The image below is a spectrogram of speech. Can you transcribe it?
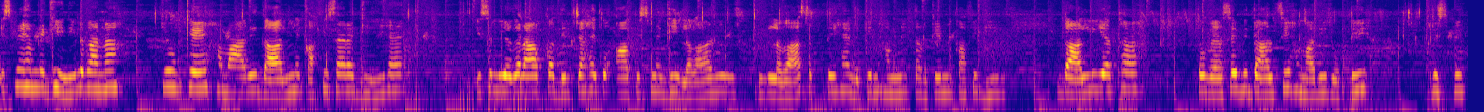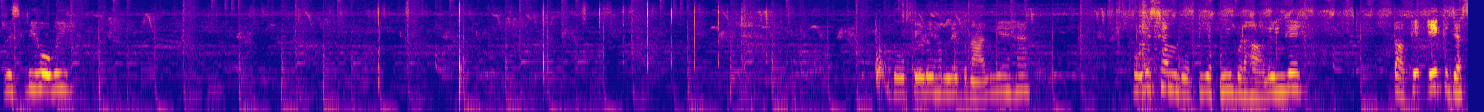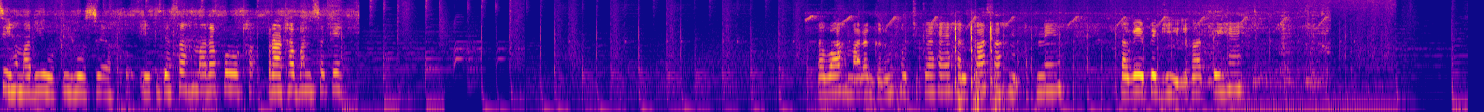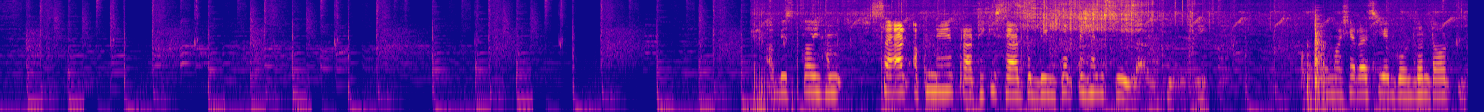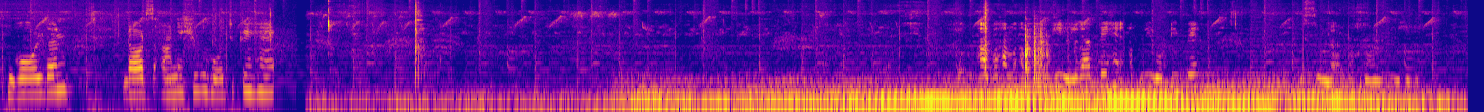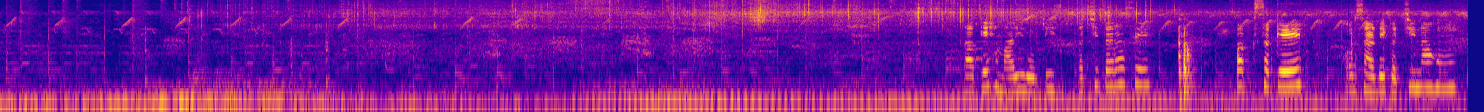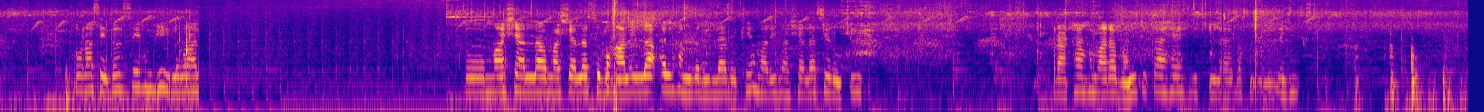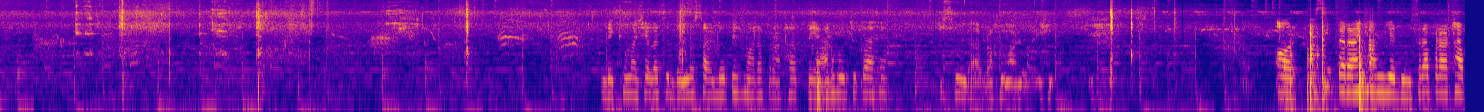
इसमें हमने घी नहीं लगाना, क्योंकि हमारी दाल में काफ़ी सारा घी है। इसलिए अगर आपका दिल चाहे तो आप इसमें घी लगा लगा सकते हैं, लेकिन हमने तड़के में काफ़ी घी डाल लिया था। तो वैसे भी दाल से हमारी रोटी क्रिस्पी क्रिस्पी हो गई। दो पेड़े हमने बना लिए हैं। थोड़ी सी हम रोटी अपनी बढ़ा लेंगे। ताकि एक जैसी हमारी रोटी हो से, एक जैसा हमारा परोठा बन सके। तवा हमारा गर्म हो चुका है। हल्का सा हम अपने तवे पे घी लगाते हैं। अब इसका हम साइड अपने पराठे की साइड तब्दील करते हैं बिस्मिल्लाह माशाल्लाह से ये गोल्डन डॉट गोल्डन डॉट्स आने शुरू हो चुके हैं। तो अब हम अपना घी लगाते हैं अपनी रोटी ताकि हमारी रोटी अच्छी तरह से पक सके। और साइडें कच्ची ना हों। थोड़ा सा इधर से हम घी लगा तो माशाल्लाह माशाल्लाह, सुबहानल्लाह, अल्हम्दुलिल्लाह, देखिए हमारी माशाल्लाह से रोटी पराठा हमारा बन चुका है। बिस्मिल्लाहिर्रहमानिर्रहीम। देखिए माशाल्लाह से दोनों साइडों पे हमारा पराठा तैयार हो चुका है। बिस्मिल्लाहिर्रहमानिर्रहीम। और इसी तरह ही हम ये दूसरा पराठा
